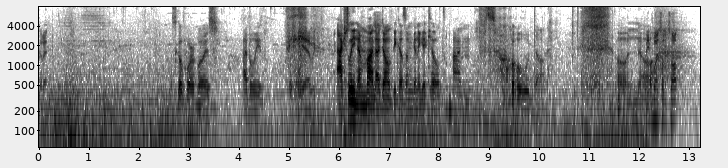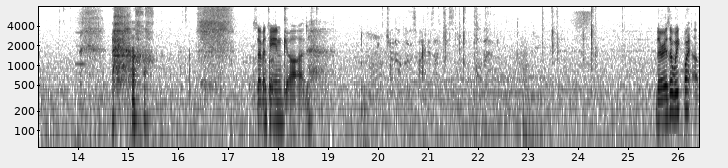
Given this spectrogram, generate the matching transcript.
Got it. Let's go for it, boys. I believe. Yeah, we Actually, never mind. I don't because I'm gonna get killed. I'm so done. Oh no. Three points on the top. 17. God. There is a weak point up,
